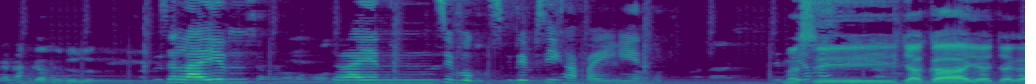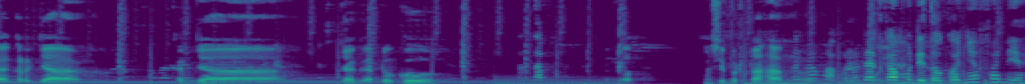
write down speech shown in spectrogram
apa kamu dulu. Selain selain sibuk skripsi ngapain masih jaga ya jaga kerja kerja jaga toko. Tetap. Tetap masih bertahan. Aku nggak pernah lihat kamu di tokonya Van ya?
